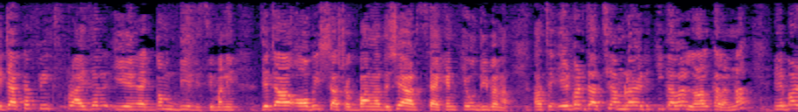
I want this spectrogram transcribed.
এটা একটা ফিক্সড প্রাইজের ইয়ে একদম দিয়ে দিছি। মানে যেটা অবিশ্বাসক, বাংলাদেশে আর সেকেন্ড কেউ দিবে না। আচ্ছা এবার যাচ্ছি আমরা, এটা কি কালার লাল কালার না? এবার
